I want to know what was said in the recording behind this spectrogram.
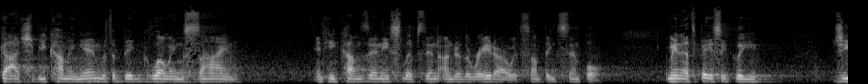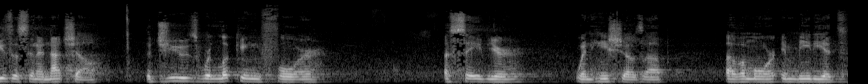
God should be coming in with a big glowing sign and he comes in, he slips in under the radar with something simple. I mean, that's basically Jesus in a nutshell. The Jews were looking for a Savior when he shows up of a more immediate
